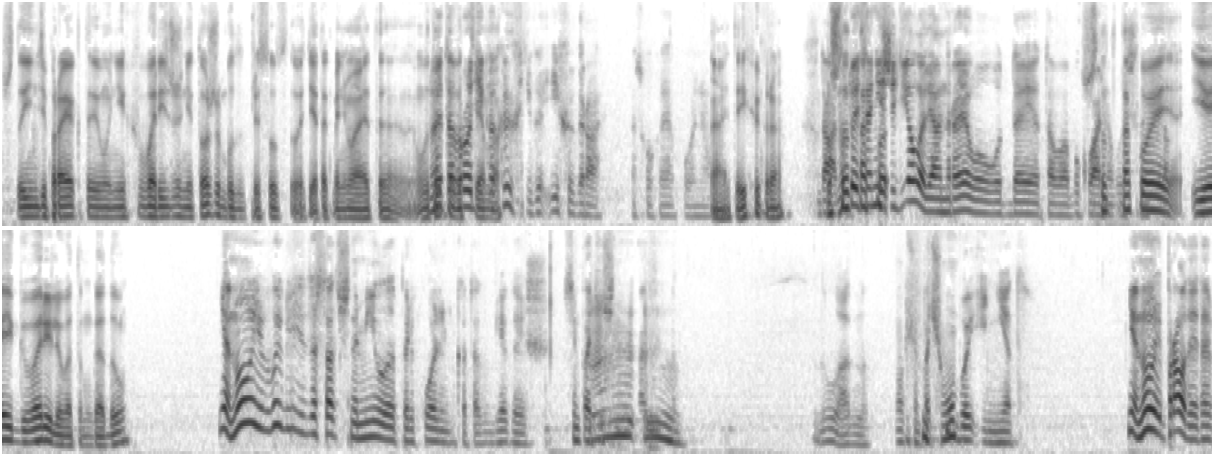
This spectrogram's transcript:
что инди-проекты у них в Origin тоже будут присутствовать. Я так понимаю, это вот Но это вроде тема. как их, их игра насколько я понял. А, это их игра. Да, ну, ну то есть такое... они же делали Unravel вот до этого буквально. Что-то такое EA говорили в этом году. Не, ну и выглядит достаточно мило, прикольненько, так бегаешь, симпатично. ну ладно. В общем, почему бы и нет. Не, ну и правда, это,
